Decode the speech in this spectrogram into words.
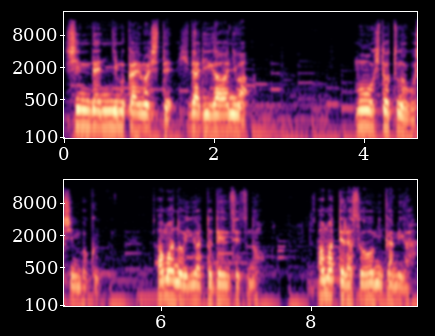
神殿に向かいまして左側にはもう一つのご神木天の岩戸伝説の天照大神が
